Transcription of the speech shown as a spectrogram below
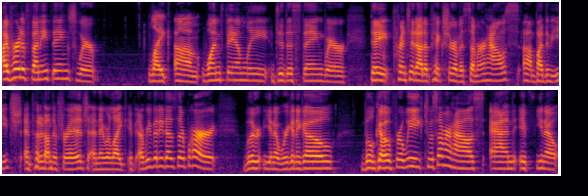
I've heard of funny things where like um, one family did this thing where they printed out a picture of a summer house um, by the beach and put it on the fridge and they were like if everybody does their part we're you know we're gonna go we'll go for a week to a summer house and if you know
